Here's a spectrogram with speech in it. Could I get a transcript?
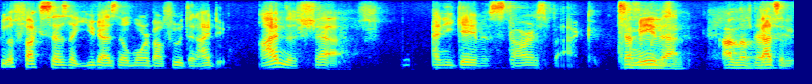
Who the fuck says that you guys know more about food than I do? I'm the chef," and he gave his stars back. To That's me, amazing. that I love that. that's a,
